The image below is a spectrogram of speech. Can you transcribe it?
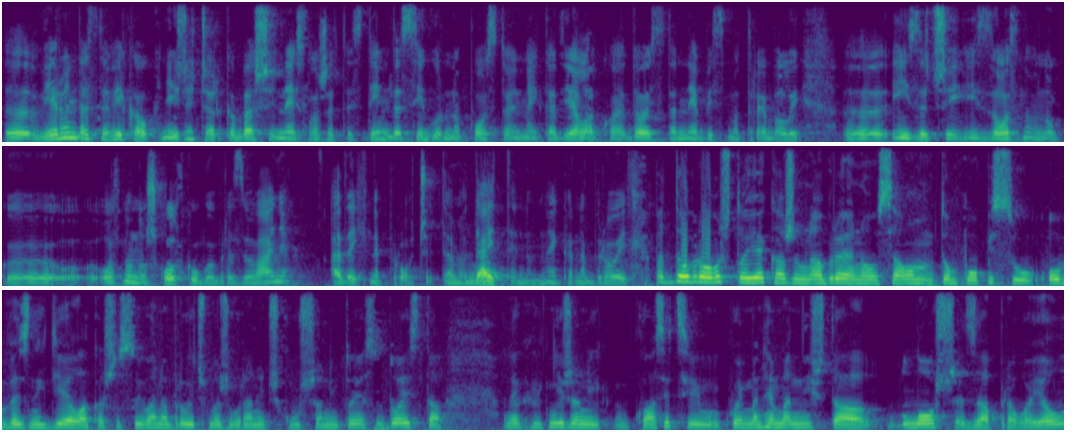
E, vjerujem da se vi kao knjižničarka baš i ne slažete s tim, da sigurno postoje neka djela koja doista ne bismo trebali e, izaći iz osnovnog, e, osnovnoškolskog obrazovanja, a da ih ne pročitamo. Mhm. Dajte nam neka nabrojite. Pa dobro, ovo što je, kažem, nabrojeno u samom tom popisu obveznih dijela, kao što su Ivana Brlić, Mažuranić, Kušan i to jesu doista nekakvi književni klasici u kojima nema ništa loše zapravo, jel?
